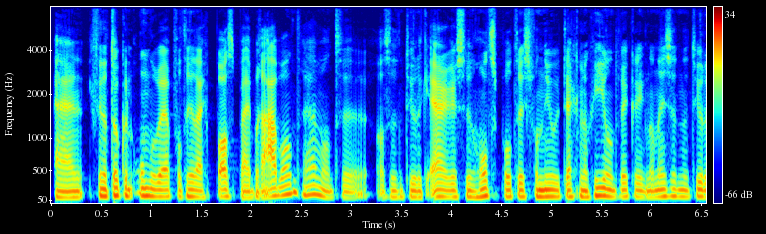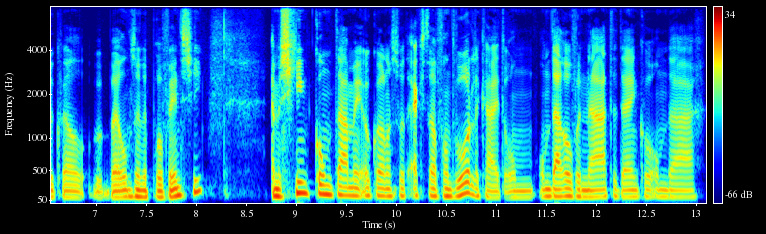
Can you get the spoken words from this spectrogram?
En ik vind dat ook een onderwerp wat heel erg past bij Brabant. Hè? Want uh, als het natuurlijk ergens een hotspot is van nieuwe technologieontwikkeling, dan is het natuurlijk wel bij ons in de provincie. En misschien komt daarmee ook wel een soort extra verantwoordelijkheid om, om daarover na te denken, om daar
